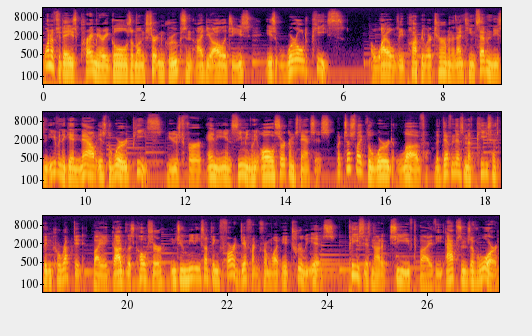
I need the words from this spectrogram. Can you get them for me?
One of today's primary goals among certain groups and ideologies is world peace. A wildly popular term in the 1970s and even again now is the word peace, used for any and seemingly all circumstances. But just like the word love, the definition of peace has been corrupted by a godless culture into meaning something far different from what it truly is. Peace is not achieved by the absence of war,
